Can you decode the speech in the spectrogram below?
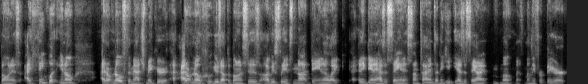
bonus, I think what you know, I don't know if the matchmaker. I don't know who gives out the bonuses. Obviously, it's not Dana. Like I think Dana has a say in it sometimes. I think he has a say on it mainly for bigger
